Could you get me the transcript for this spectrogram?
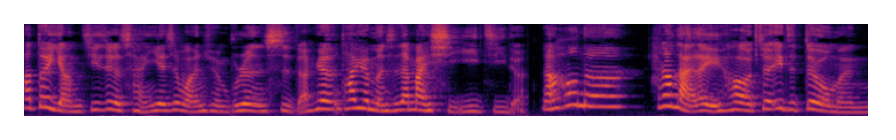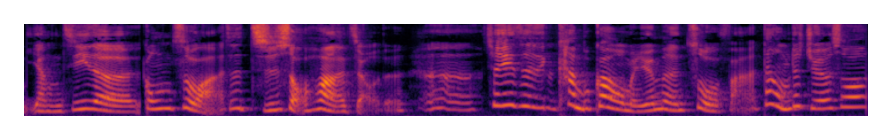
他对养鸡这个产业是完全不认识的，原他原本是在卖洗衣机的，然后呢，他就来了以后，就一直对我们养鸡的工作啊，就是指手画脚的，嗯，就一直看不惯我们原本的做法。但我们就觉得说，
